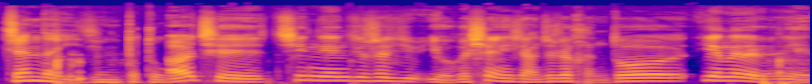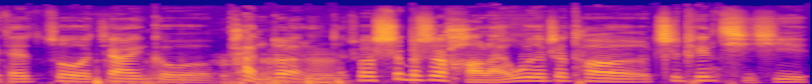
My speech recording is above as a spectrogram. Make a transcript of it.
真的已经不多。而且今年就是有有个现象，就是很多业内的人也在做这样一个判断了。他说，是不是好莱坞的这套制片体系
